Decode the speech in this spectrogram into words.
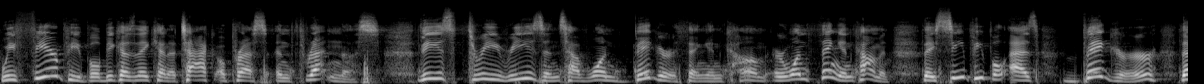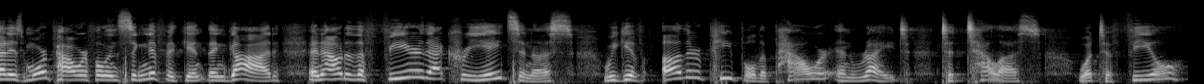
We fear people because they can attack, oppress, and threaten us. These three reasons have one bigger thing in common, or one thing in common. They see people as bigger, that is more powerful and significant than God, and out of the fear that creates in us, we give other people the power and right to tell us what to feel,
